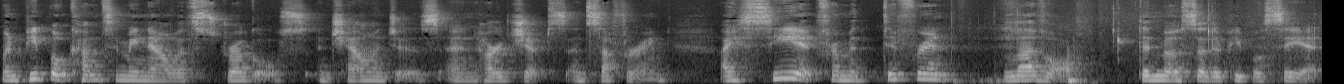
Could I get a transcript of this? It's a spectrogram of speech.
when people come to me now with struggles and challenges and hardships and suffering, I see it from a different level than most other people see it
